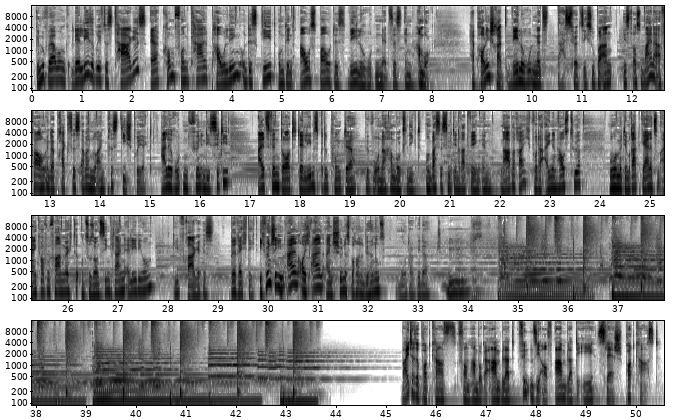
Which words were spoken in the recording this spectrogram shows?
genug Werbung. Der Lesebrief des Tages, er kommt von Karl Pauling und es geht um den Ausbau des Velorouten-Netzes in Hamburg. Herr Pauling schreibt, Veloroutennetz, das hört sich super an, ist aus meiner Erfahrung in der Praxis aber nur ein Prestigeprojekt. Alle Routen führen in die City, als wenn dort der Lebensmittelpunkt der Bewohner Hamburgs liegt. Und was ist mit den Radwegen im Nahbereich vor der eigenen Haustür, wo man mit dem Rad gerne zum Einkaufen fahren möchte und zu sonstigen kleinen Erledigungen? Die Frage ist berechtigt. Ich wünsche Ihnen allen, euch allen ein schönes Wochenende und wir hören uns Montag wieder. Tschüss. Weitere Podcasts vom Hamburger Abendblatt finden Sie auf abendblatt.de slash podcast.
